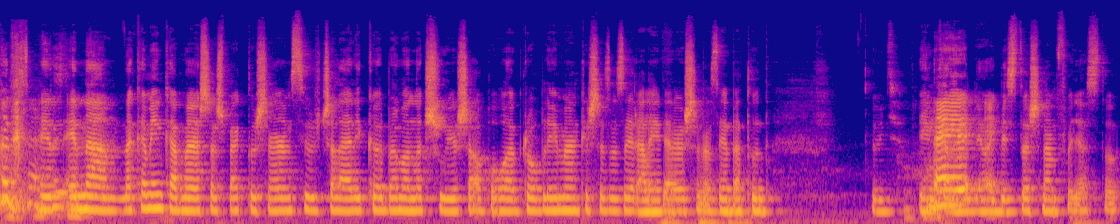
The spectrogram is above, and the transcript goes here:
Én, én nem, nekem inkább más aspektus, nem szűrt családi körben vannak súlyos alkohol problémák, és ez azért elég erősen azért be tud úgy inkább hogy biztos nem fogyasztok.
